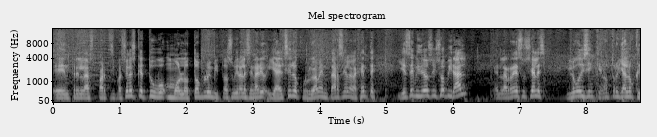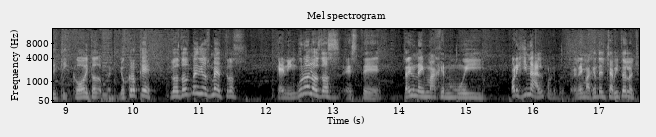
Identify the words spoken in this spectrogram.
entre las participaciones que tuvo, Molotov lo invitó a subir al escenario y a él se le ocurrió aventársela a la gente. Y ese video se hizo viral en las redes sociales y luego dicen que el otro ya lo criticó y todo. Yo creo que los dos medios metros, que ninguno de los dos este, trae una imagen muy original, porque pues, trae la imagen del chavito del 8.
